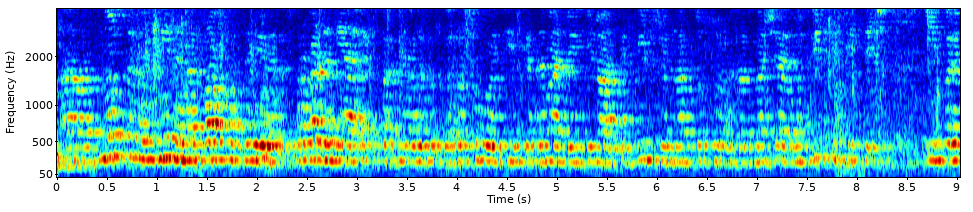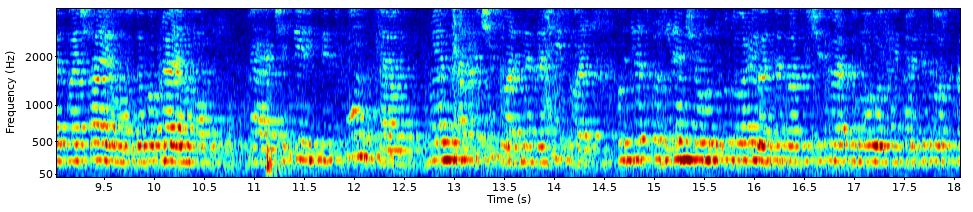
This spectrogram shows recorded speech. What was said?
да. Е, Вносимо зміни на заходи з проведення експертної грошової оцінки земельної ділянки, збільшуємо на 140, зазначаємо 200 тисяч і передбачаємо, додаємо 4 підпункти. Ми не зачитувати, не зачитувати. У зв'язку з тим, що утворилася в 2024 році кредиторська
